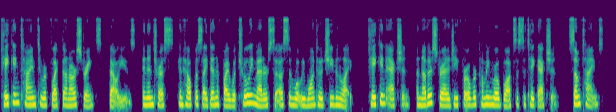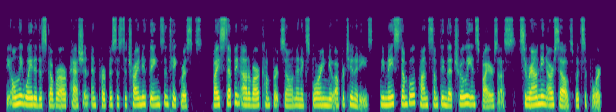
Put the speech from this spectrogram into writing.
Taking time to reflect on our strengths, values, and interests can help us identify what truly matters to us and what we want to achieve in life. Taking action. Another strategy for overcoming roadblocks is to take action. Sometimes, the only way to discover our passion and purpose is to try new things and take risks. By stepping out of our comfort zone and exploring new opportunities, we may stumble upon something that truly inspires us. Surrounding ourselves with support.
